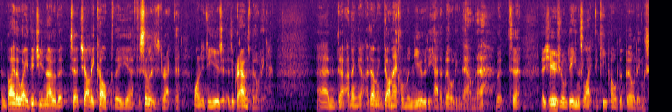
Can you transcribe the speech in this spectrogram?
And by the way, did you know that uh, Charlie Culp, the uh, facilities director, wanted to use it as a grounds building? And uh, I, think, I don't think Don Eckelman knew that he had a building down there, but uh, as usual, deans like to keep hold of buildings.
